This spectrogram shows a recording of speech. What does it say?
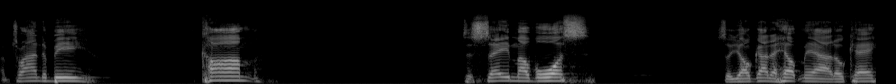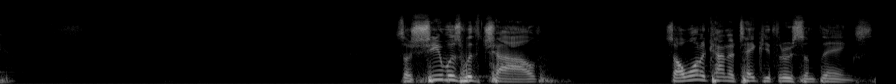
I'm trying to be calm to save my voice. So, y'all got to help me out, okay? So she was with child. So I want to kind of take you through some things.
